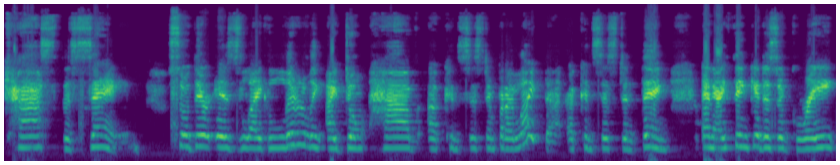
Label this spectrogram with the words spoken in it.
casts the same. So there is like literally i don't have a consistent but i like that a consistent thing. And i think it is a great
